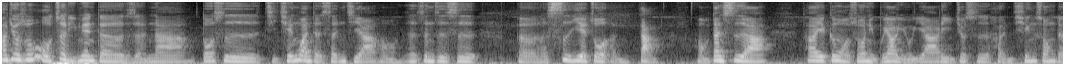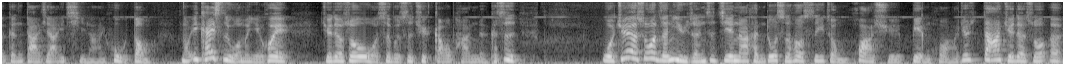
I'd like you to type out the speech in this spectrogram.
他就说：“哦，这里面的人啊，都是几千万的身家，哈，甚至是呃事业做很大，哦，但是啊，他也跟我说，你不要有压力，就是很轻松的跟大家一起来互动。那一开始我们也会觉得说，我是不是去高攀的？可是我觉得说，人与人之间呢，很多时候是一种化学变化，就是大家觉得说，嗯，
